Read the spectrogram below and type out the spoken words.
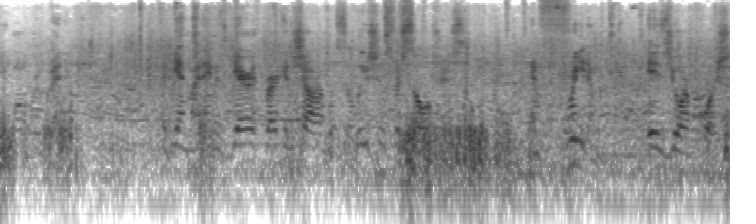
You won't regret it. Again, my name is Gareth Burkinshaw. I'm with Solutions for Soldiers, freedom is your portion.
